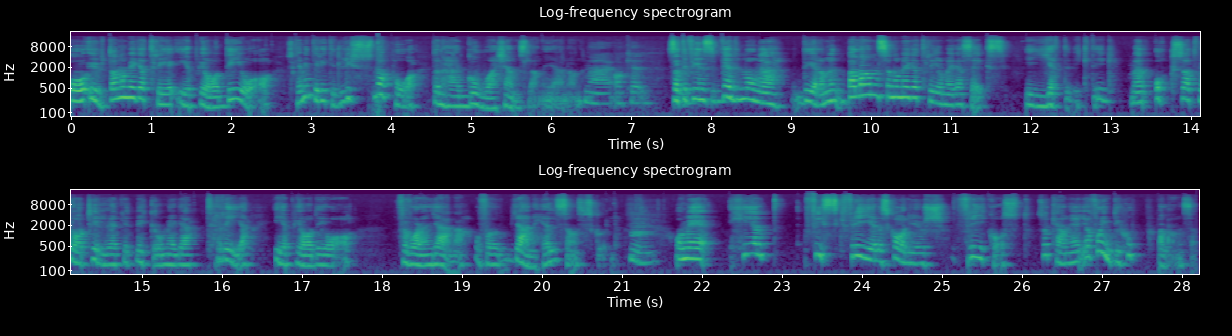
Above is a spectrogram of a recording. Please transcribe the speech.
Och utan omega-3, EPA, DOA så kan vi inte riktigt lyssna på den här goa känslan i hjärnan. Nej, okay. Så att det finns väldigt många delar. Men balansen omega-3 och omega-6 är jätteviktig. Men också att vi har tillräckligt mycket omega-3, EPA, DOA för våran hjärna och för hjärnhälsans skull. Mm. Och med helt fiskfri eller skaldjursfri kost så kan jag, jag får inte ihop balansen.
